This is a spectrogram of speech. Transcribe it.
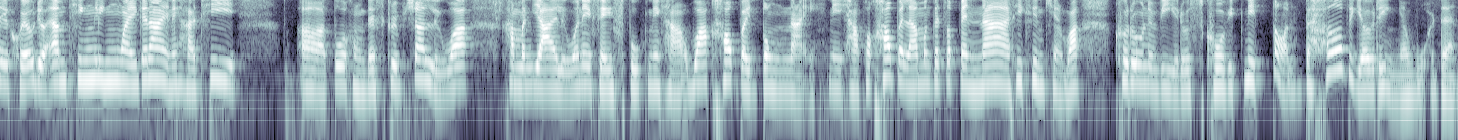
de själv เดี๋ยวแอมทิ้งลิงก์ไว้ก็ได้นะคะที่ ตัวของ description หรือว่าคำบรรยายหรือว่าใน Facebook นะคะว่าเข้าไปตรงไหนนะคะพอเข้าไปแล้วมันก็จะเป็นหน้าที่ขึ้นเขียนว่า coronavirus covid-19 behöver jag ringa vården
